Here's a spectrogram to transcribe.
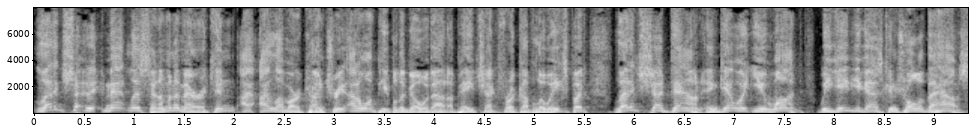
Let it, sh- Matt. Listen, I'm an American. I, I love our country. I don't want people to go without a paycheck for a couple of weeks, but let it shut down and get what you want. We gave you guys control of the House.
